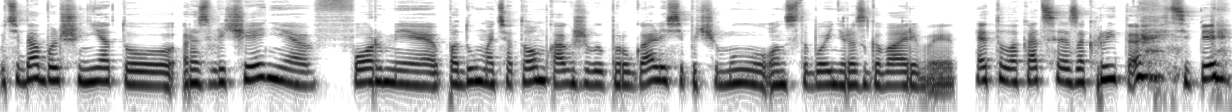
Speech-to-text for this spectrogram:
У тебя больше нету развлечения в форме подумать о том, как же вы поругались и почему он с тобой не разговаривает. Эта локация закрыта, теперь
